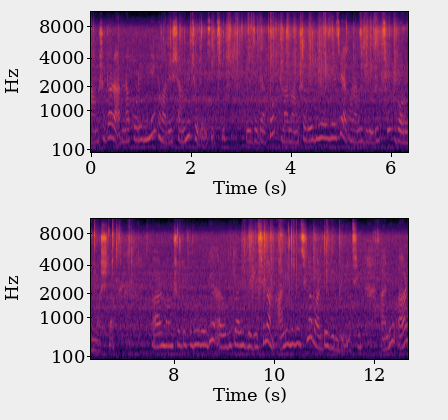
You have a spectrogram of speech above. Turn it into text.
মাংসটা রান্না করে নিয়ে তোমাদের সামনে চলে এসেছি। এই যে দেখো, আমার মাংস রেডি হয়ে গিয়েছে, এখন আমি দিয়ে দিচ্ছি গরম মশলা। আর মাংস তো পুরো রেডি আর ওদিকে আমি ভেজেছিলাম আলু ভেজেছিলাম আর বেগুন ভেজেছি। আলু আর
